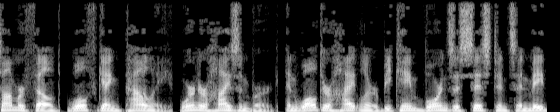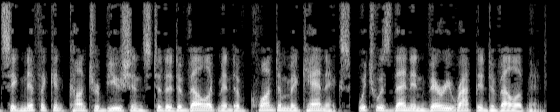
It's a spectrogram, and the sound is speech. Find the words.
Sommerfeld, Wolfgang Pauli, Werner Heisenberg, and Walter Heitler became Born's assistants and made significant contributions to the development of quantum mechanics, which was then in very rapid development.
